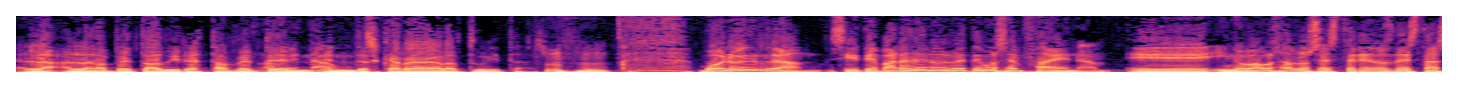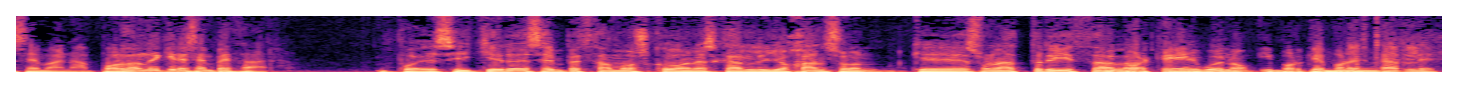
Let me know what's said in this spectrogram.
la, la ha petado directamente ha en, en descargas gratuitas. Bueno, Irra, si te parece nos metemos en faena eh, y nos vamos a los estrenos de esta semana. ¿Por dónde quieres empezar? Pues si quieres empezamos con Scarlett Johansson, que es una actriz a ¿Y la por qué? que, bueno... ¿Y por qué por mm, Scarlett?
